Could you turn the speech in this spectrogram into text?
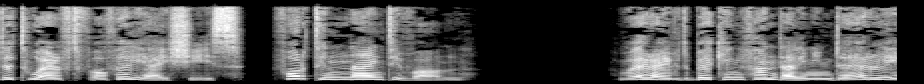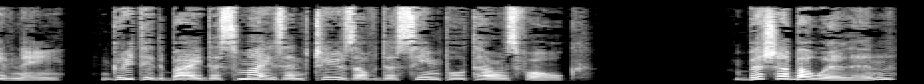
the 12th of Eleasis, 1491. We arrived back in Phandalin in the early evening, greeted by the smiles and cheers of the simple townsfolk. Beshaba willing,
